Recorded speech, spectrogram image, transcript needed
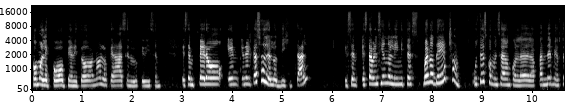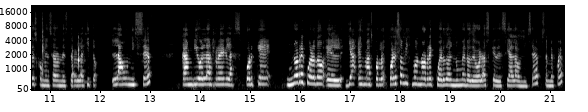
cómo le copian y todo, ¿no? Lo que hacen, lo que dicen. Este, pero en, en el caso de lo digital, estén estableciendo límites. Bueno, de hecho, ustedes comenzaron con la de la pandemia, ustedes comenzaron este relajito. La UNICEF cambió las reglas porque no recuerdo el, ya es más, por, por, eso mismo no recuerdo el número de horas que decía la UNICEF, se me fue,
